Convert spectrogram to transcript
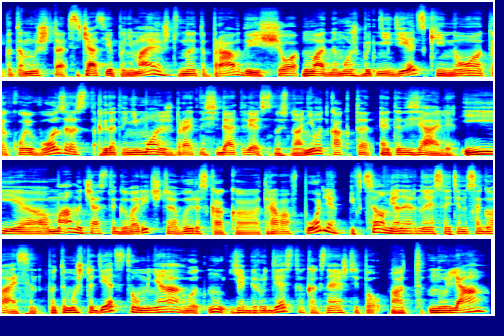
потому что сейчас я понимаю, что ну это правда еще, ну ладно, может быть не детский, но такой возраст, когда ты не можешь брать на себя ответственность, но они вот как-то это взяли. И э, мама часто говорит, что я вырос как э, трава в поле, и в целом я, наверное, с этим согласен, потому что детство у меня, вот, ну, я беру детство, как, знаешь, типа от нуля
